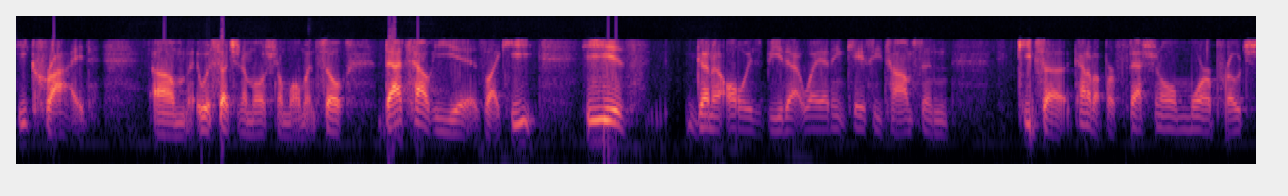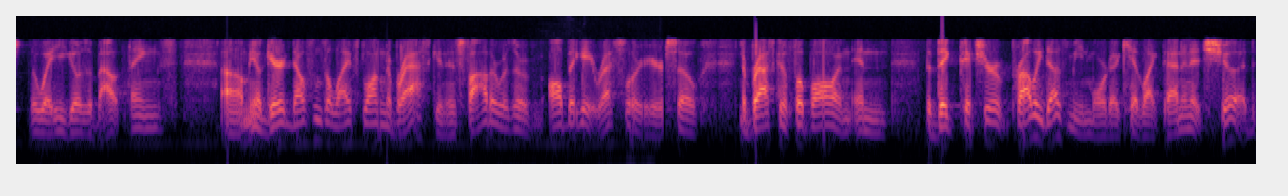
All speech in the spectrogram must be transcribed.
He cried. Um, it was such an emotional moment. So that's how he is. Like he he is gonna always be that way. I think Casey Thompson keeps a kind of a professional, more approach the way he goes about things. Um, you know, Garrett Nelson's a lifelong Nebraskan. His father was a all Big Eight wrestler here, so Nebraska football and, and the big picture probably does mean more to a kid like that, and it should.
